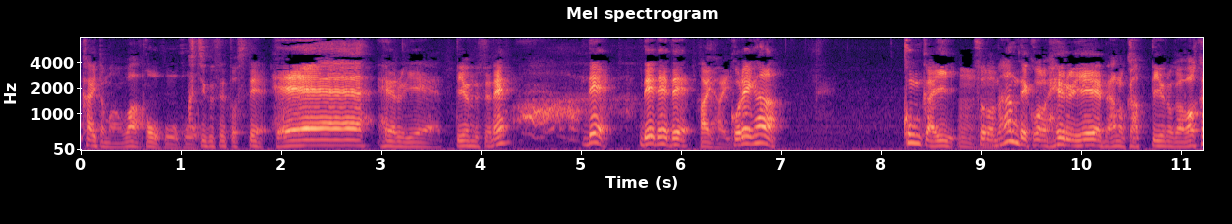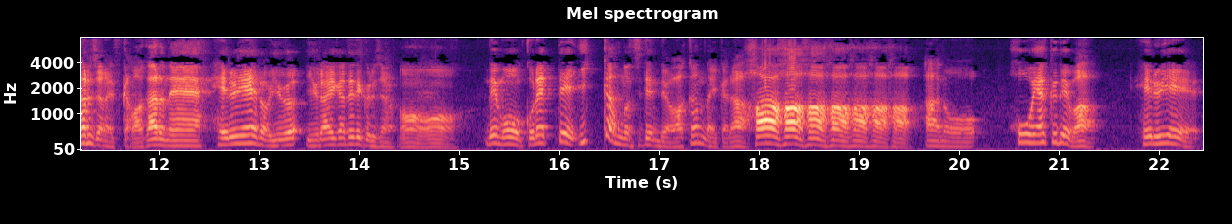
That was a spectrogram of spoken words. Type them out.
カイトマンは口癖としてへえ「ヘルイエー」って言うんですよね。でででで、はいはい。これが今回、うんうん。そのなんでこのヘルイエーなのかっていうのが分かるじゃないですか。わかるね。ヘルイエーの由由来が出てくるじゃん。でもこれって一巻の時点では分かんないからあはあはあはあはあはあはあ。あの翻訳ではヘルイエ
